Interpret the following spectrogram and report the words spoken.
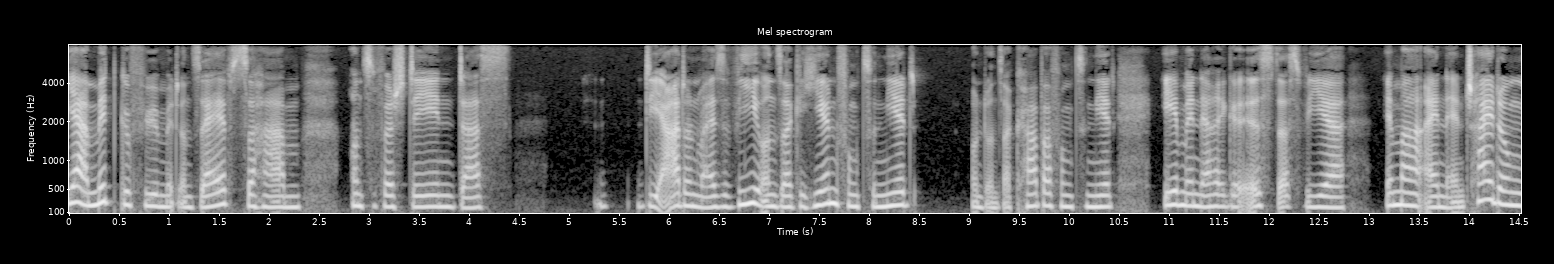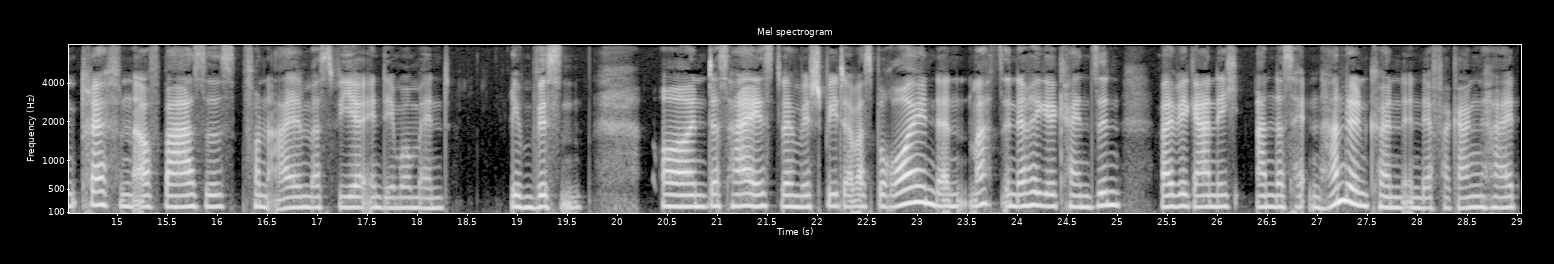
ja, Mitgefühl mit uns selbst zu haben und zu verstehen, dass die Art und Weise, wie unser Gehirn funktioniert und unser Körper funktioniert, eben in der Regel ist, dass wir immer eine Entscheidung treffen auf Basis von allem, was wir in dem Moment eben wissen. Und das heißt, wenn wir später was bereuen, dann macht es in der Regel keinen Sinn, weil wir gar nicht anders hätten handeln können in der Vergangenheit,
